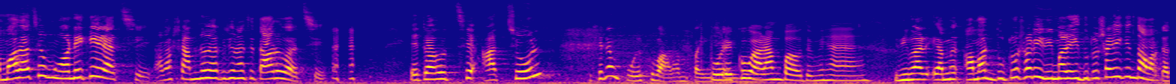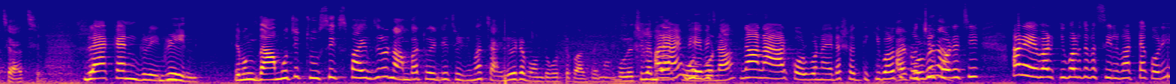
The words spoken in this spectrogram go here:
আমার আছে অনেকের আছে। আমার সামনেও একজন আছে তারও আছে। এটা হচ্ছে আঁচল। সেটা পরে খুব আরাম পাই পরে খুব আরাম পাও তুমি হ্যাঁ। রিমার আমার দুটো শাড়ি রিমার এই দুটো শাড়ি কিন্তু আমার কাছে আছে। ব্ল্যাক অ্যান্ড গ্রিন গ্রিন এবং দাম হচ্ছে two six five zero number twenty three Rima চাইলেও এটা বন্ধ করতে পারবে না। বলেছিলাম আর আমি করব না। না না আর করব না। এটা সত্যি কি বলতো? প্রচুর? করেছি। আরে এবার কি বলতো এবার সিলভারটা করি?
